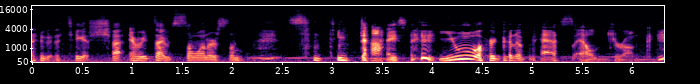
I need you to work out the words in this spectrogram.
I'm gonna take a shot every time someone or some something dies. You are gonna pass out drunk.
